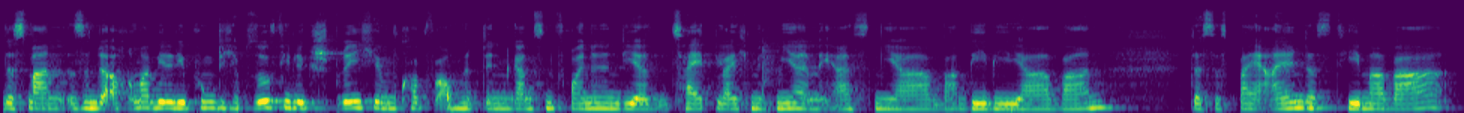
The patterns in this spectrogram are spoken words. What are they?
das waren, sind auch immer wieder die Punkte, ich habe so viele Gespräche im Kopf, auch mit den ganzen Freundinnen, die ja zeitgleich mit mir im ersten Jahr, war, Babyjahr waren, dass das bei allen das Thema war,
